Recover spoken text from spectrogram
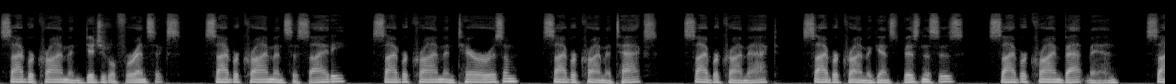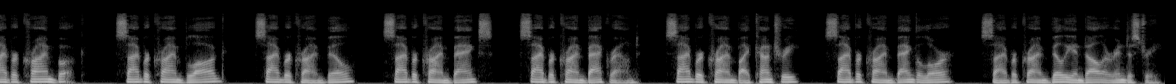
Cybercrime and Digital Forensics, Cybercrime and Society, Cybercrime and Terrorism, Cybercrime Attacks, Cybercrime Act, Cybercrime Against Businesses, Cybercrime Batman, Cybercrime Book, Cybercrime Blog, Cybercrime Bill, Cybercrime Banks, Cybercrime Background, Cybercrime by Country, Cybercrime Bangalore, Cybercrime Billion Dollar Industry,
